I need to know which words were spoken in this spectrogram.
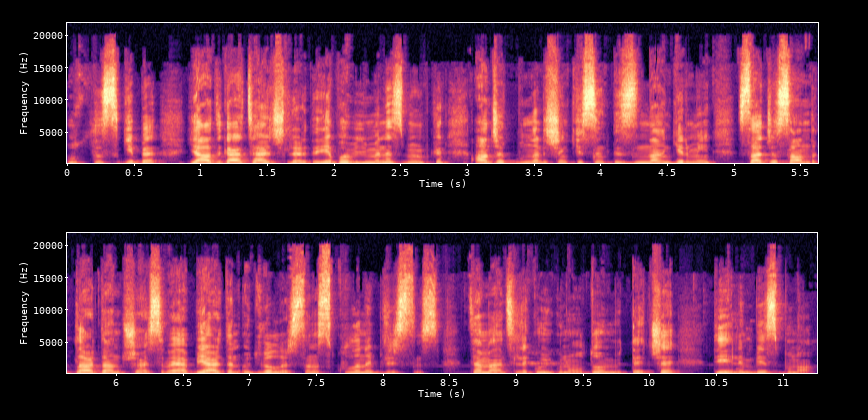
ustası gibi yadigar tercihleri de yapabilmeniz mümkün. Ancak bunlar için kesinlikle zindan girmeyin. Sadece sandıklardan düşerse veya bir yerden ödül alırsanız kullanabilirsiniz. Tementilek uygun olduğu müddetçe diyelim biz buna.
